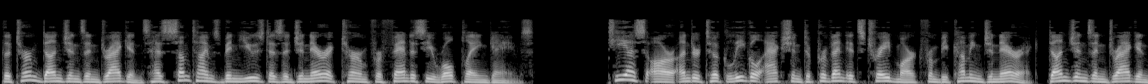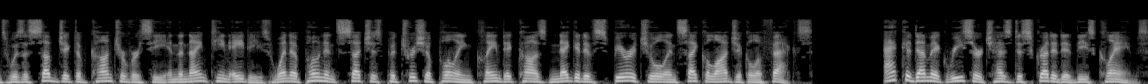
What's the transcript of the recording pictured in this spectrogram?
the term Dungeons & Dragons has sometimes been used as a generic term for fantasy role-playing games. TSR undertook legal action to prevent its trademark from becoming generic. Dungeons and Dragons was a subject of controversy in the 1980s when opponents such as Patricia Pulling claimed it caused negative spiritual and psychological effects. Academic research has discredited these claims.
